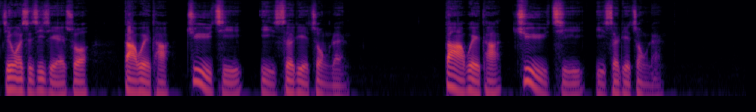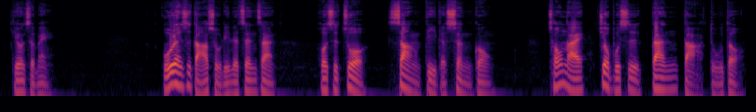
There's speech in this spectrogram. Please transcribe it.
经文十七节说，大卫他聚集以色列众人，大卫他聚集以色列众人。弟兄姊妹，无论是打属灵的征战，或是做。上帝的圣工，从来就不是单打独斗。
